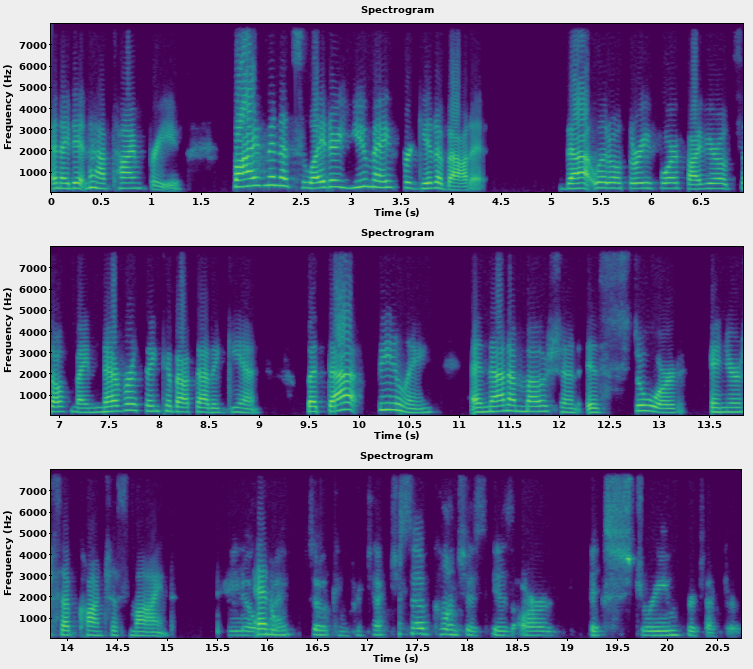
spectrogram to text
and they didn't have time for you. Five minutes later, you may forget about it. That little three, four, five year old self may never think about that again. But that feeling and that emotion is stored in your subconscious mind. You know And- why? So it can protect you. Subconscious is our extreme protector.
